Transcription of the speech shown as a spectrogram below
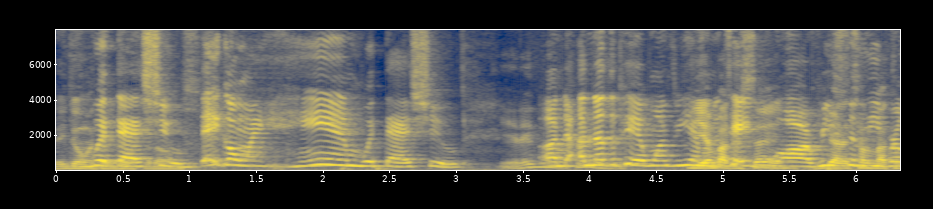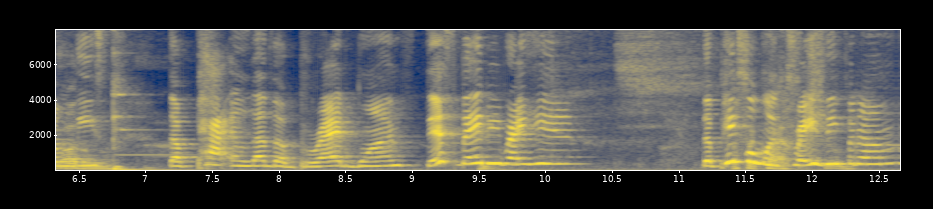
They doing with that shoe. those. They going ham with that shoe. Yeah, they An- another pair of ones we have Yeah, on the table are you gotta talk recently about the released one. The patent leather bread ones. This baby right here, the people went crazy shoe. for them.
